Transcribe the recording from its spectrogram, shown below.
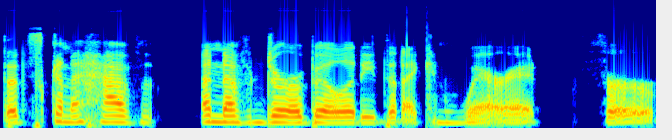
That's going to have enough durability that I can wear it for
